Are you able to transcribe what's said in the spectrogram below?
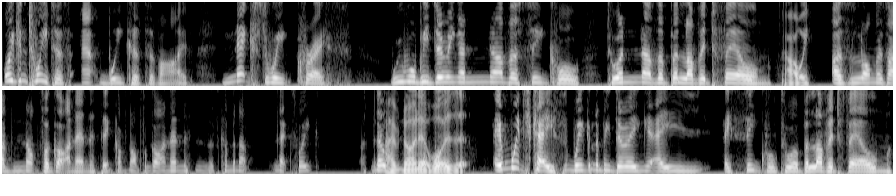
Or you can tweet us at we could survive. Next week, Chris, we will be doing another sequel to another beloved film. Are we? As long as I've not forgotten anything. I've not forgotten anything that's coming up next week. Nope. I have no idea. What is it? In which case, we're going to be doing a a sequel to a beloved film,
